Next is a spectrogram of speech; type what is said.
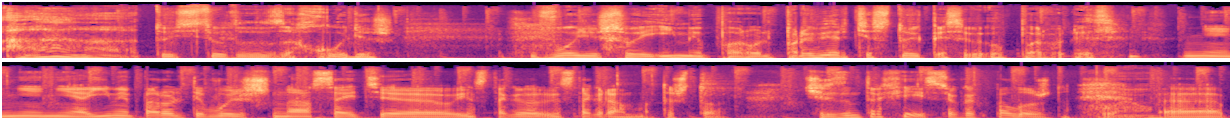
А, то есть ты туда заходишь, вводишь свое имя, пароль. Проверьте стойкость своего пароля. Не-не-не, имя, пароль ты вводишь на сайте Инстаграма. Ты что? Через интерфейс, все как положено. Понял.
